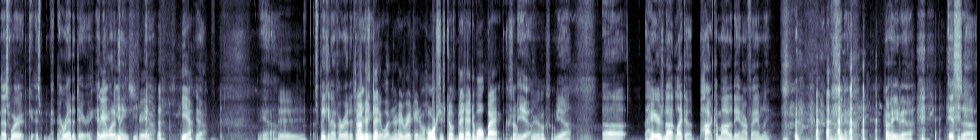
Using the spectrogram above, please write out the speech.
that's where it, it's hereditary. Isn't Yeah, that what it yeah, means? Yeah. Yeah. Yeah. Yeah. Speaking of hereditary, I'm just glad it wasn't hereditary in horses because they'd had to walk back. So Yeah. you know, so. Yeah. Uh, hair's not like a hot commodity in our family. you know, I mean, uh, it's uh,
